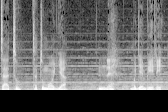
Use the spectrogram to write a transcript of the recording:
331 412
